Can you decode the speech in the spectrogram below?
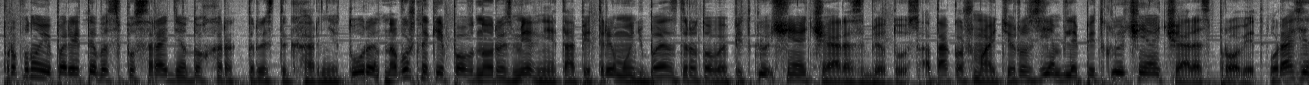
Пропоную перейти безпосередньо до характеристик гарнітури. Навушники повнорозмірні та підтримують бездротове підключення через Bluetooth, а також мають роз'єм для підключення через провід. У разі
